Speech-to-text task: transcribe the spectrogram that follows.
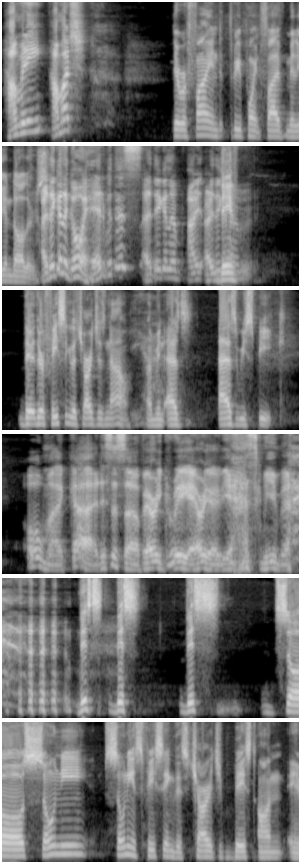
How many? How much? They were fined three point five million dollars. Are they gonna go ahead with this? Are they gonna? Are, are they They've- gonna? they're they're facing the charges now. I mean, as as we speak. Oh my god, this is a very gray area if you ask me, man. This this this so Sony Sony is facing this charge based on a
